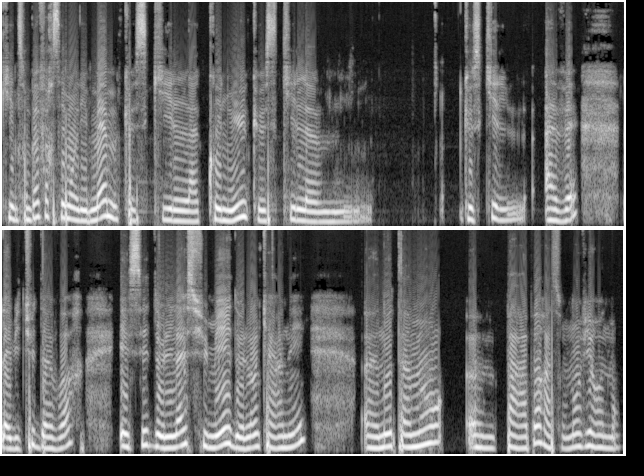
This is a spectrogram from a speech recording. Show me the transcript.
qui ne sont pas forcément les mêmes que ce qu'il a connu, que ce qu'il que ce qu'il avait l'habitude d'avoir, et c'est de l'assumer, de l'incarner, notamment par rapport à son environnement.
